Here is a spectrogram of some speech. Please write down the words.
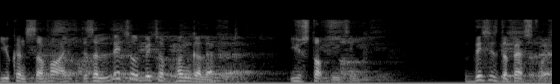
you can survive. There's a little bit of hunger left, you stop eating. This is the best way.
